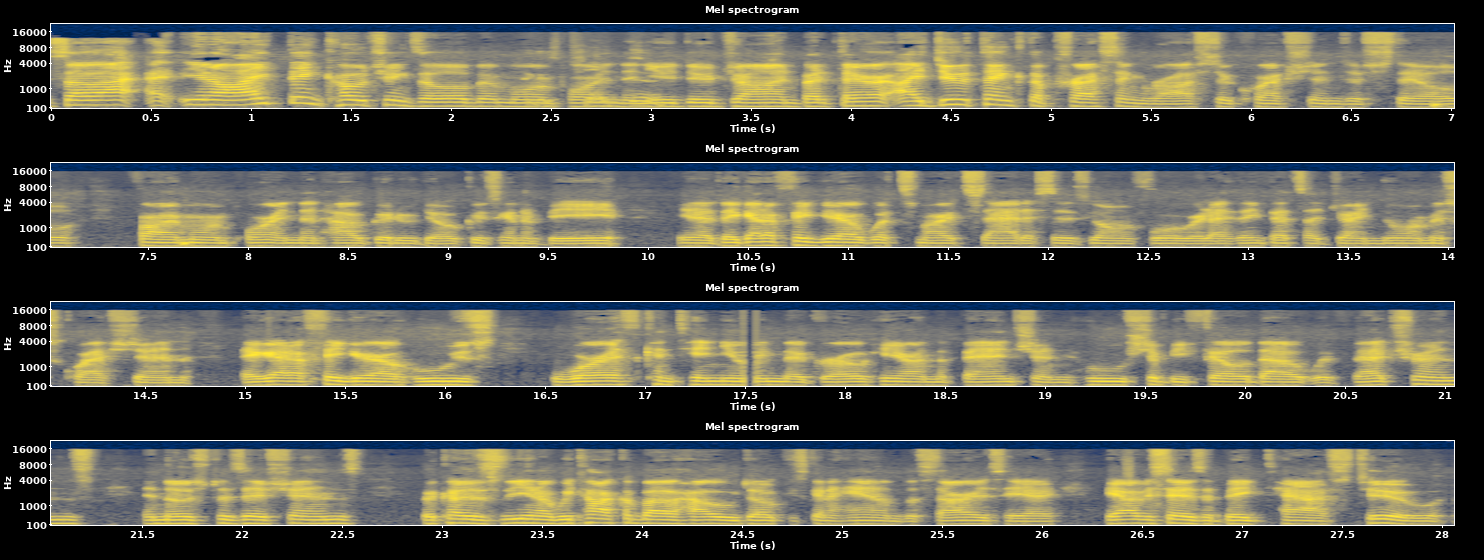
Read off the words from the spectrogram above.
So I, you know, I think coaching's a little bit more important than you do, John. But there, I do think the pressing roster questions are still far more important than how good Udoka is going to be you know, they got to figure out what smart status is going forward. I think that's a ginormous question. They got to figure out who's worth continuing to grow here on the bench and who should be filled out with veterans in those positions. Because, you know, we talk about how Udoka is going to handle the stars here. He obviously has a big task, too,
